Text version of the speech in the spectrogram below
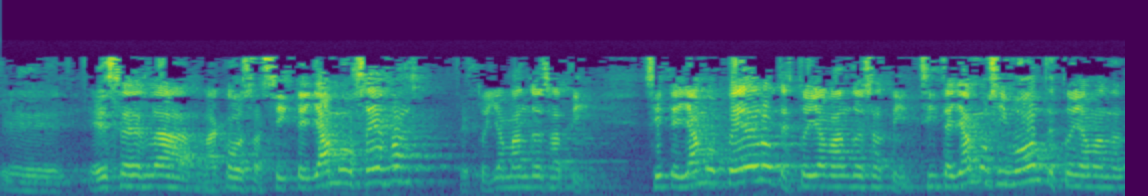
eh, esa es la, la, cosa. Si te llamo Cefas, te estoy llamando es a ti. Si te llamo Pedro, te estoy llamando es a ti. Si te llamo Simón, te estoy llamando.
